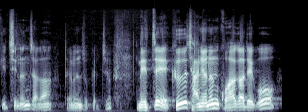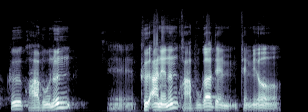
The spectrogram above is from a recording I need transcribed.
끼치는 자가 되면 좋겠죠. 넷째, 그 자녀는 고아가 되고 그 과부는 그 아내는 과부가 되며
